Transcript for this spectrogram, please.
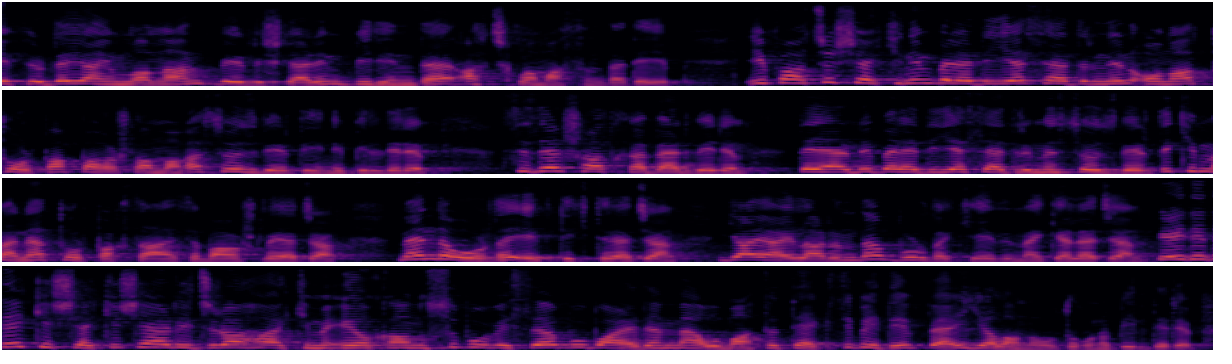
efirdə yayımlanan verilişlərin birində açıqlamasında deyib. İfaçı Şəkinin bələdiyyə sədrinin ona torpaq bağışlamağa söz verdiyini bildirib. Sizə şad xəbər verim. Dəyərli bələdiyyə sədrimiz söz verdi ki, mənə torpaq sahəsi bağışlayacaq. Mən də orada ev tikdirəcəm. Yay aylarında buradakı evimə gələcəm. Qeyd edək ki, Şəki şəhər icra hakimi Elxan Usubov isə bu barədə məlumatı təkzib edib və yalan olduğunu bildirib.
